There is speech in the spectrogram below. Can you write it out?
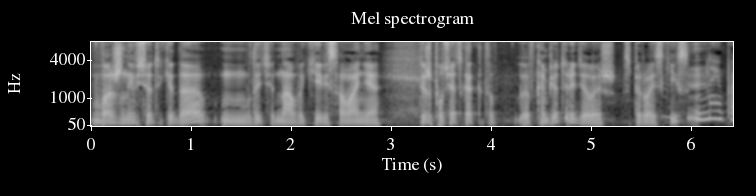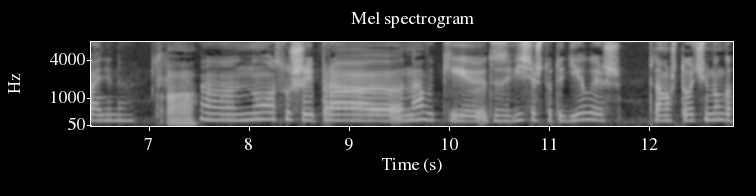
важны все-таки, да, вот эти навыки рисования. Ты же, получается, как это в в компьютере делаешь? Сперва эскиз? На iPad, да. А, А, Но, слушай, про навыки это зависит, что ты делаешь. Потому что очень много...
